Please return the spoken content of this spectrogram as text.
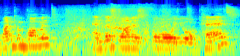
one compartment and this one is for your pads.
